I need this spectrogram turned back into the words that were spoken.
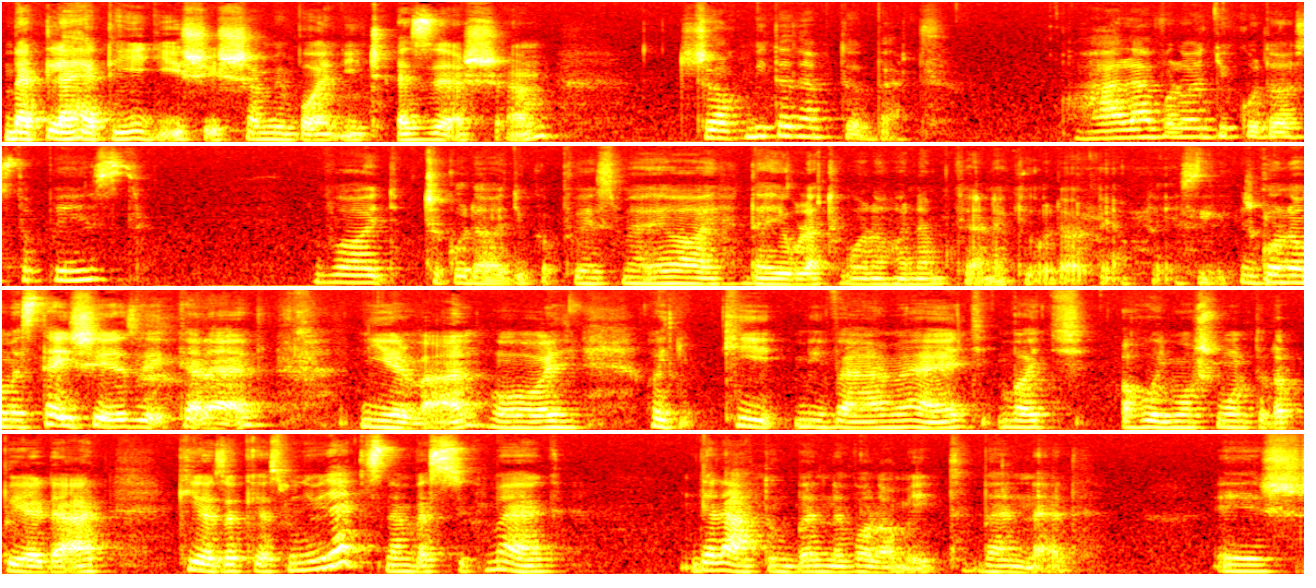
mert lehet így is, és semmi baj nincs ezzel sem, csak mit edem többet? Ha hálával adjuk oda azt a pénzt, vagy csak odaadjuk a pénzt, mert jaj, de jó lett volna, ha nem kell neki odaadni a pénzt. És gondolom, ezt te is érzékeled, nyilván, hogy, hogy ki mivel megy, vagy ahogy most mondtad a példát, ki az, aki azt mondja, hogy hát ezt nem vesszük meg, de látunk benne valamit benned. És,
